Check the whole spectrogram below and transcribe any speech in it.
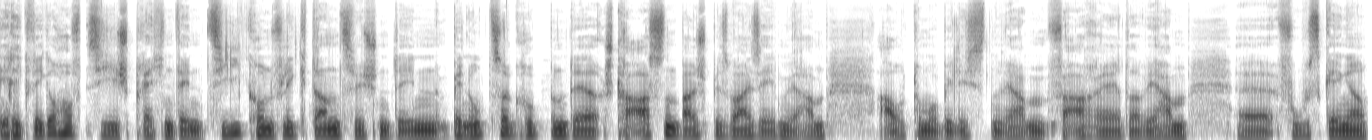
Erik Wegerhoff, Sie sprechen den Zielkonflikt an zwischen den Benutzergruppen der Straßen beispielsweise. Eben, wir haben Automobilisten, wir haben Fahrräder, wir haben äh, Fußgänger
